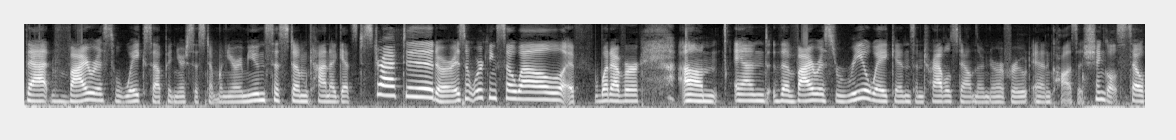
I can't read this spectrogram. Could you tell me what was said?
that virus wakes up in your system. When your immune system kind of gets distracted or isn't working so well, if whatever, um, and the virus reawakens and travels down the nerve root and causes shingles. So,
